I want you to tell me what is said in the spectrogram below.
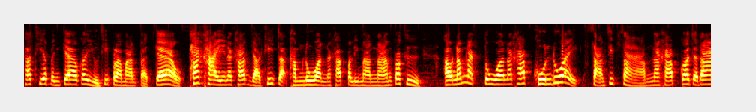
ถ้าเทียบเป็นแก้วก็อยู่ที่ประมาณ 8 แก้ว ถ้าใครนะครับอยากที่จะคำนวณนะครับปริมาณน้ำก็คือเอาน้ำหนักตัวนะครับคูณด้วย 33 นะครับ ก็จะได้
